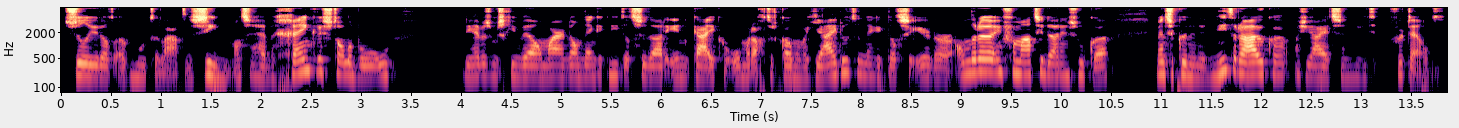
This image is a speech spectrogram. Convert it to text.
zul je dat ook moeten laten zien. Want ze hebben geen kristallenbol. Die hebben ze misschien wel, maar dan denk ik niet dat ze daarin kijken om erachter te komen wat jij doet. Dan denk ik dat ze eerder andere informatie daarin zoeken. Mensen kunnen het niet ruiken als jij het ze niet vertelt.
